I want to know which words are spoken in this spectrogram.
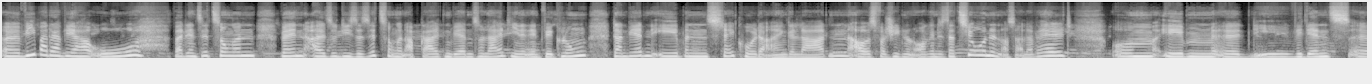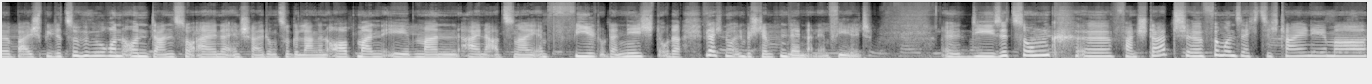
Äh, wie bei der WHO, bei den Sitzungen, wenn also diese Sitzungen abgehalten werden zur Leitlinienentwicklung, dann werden eben Stakeholder eingeladen aus verschiedenen Organisationen aus aller Welt, um eben äh, die Evidenzbeispiele zu hören und dann zu einer Entscheidung zu gelangen, ob man eben eine Arznei empfiehlt oder nicht oder vielleicht nur in bestimmten Ländern empfiehlt. Äh, die Sitzung äh, fand statt. 65 äh, Teilnehmer,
